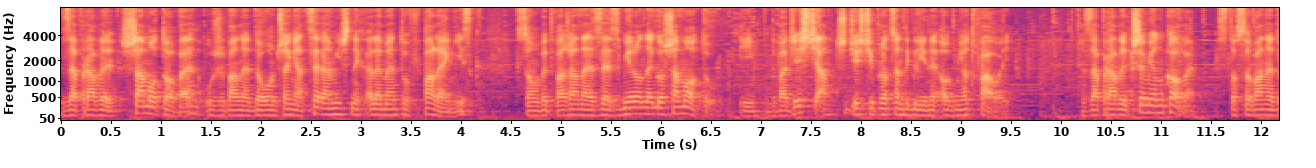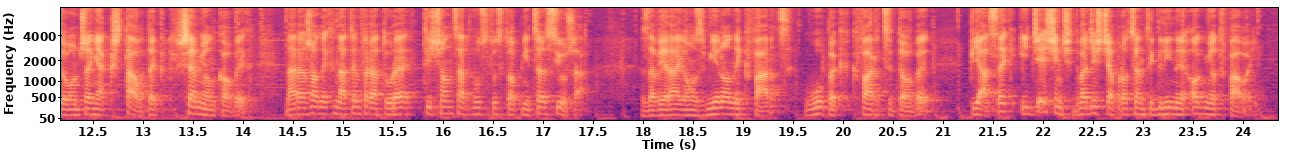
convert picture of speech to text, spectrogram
Zaprawy szamotowe, używane do łączenia ceramicznych elementów palenisk, są wytwarzane ze zmielonego szamotu i 20-30% gliny ogniotrwałej. Zaprawy krzemionkowe, stosowane do łączenia kształtek krzemionkowych narażonych na temperaturę 1200 stopni Celsjusza. Zawierają zmielony kwarc, łupek kwarcytowy, piasek i 10-20% gliny ogniotrwałej.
